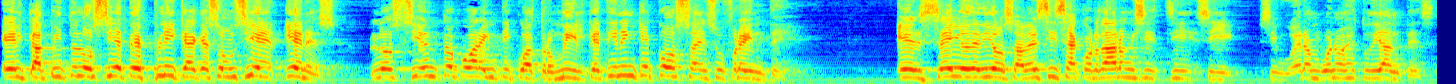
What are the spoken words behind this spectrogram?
El capítulo 7 explica que son 100. ¿Quiénes? Los 144 mil. ¿Que tienen qué cosa en su frente? El sello de Dios. A ver si se acordaron y si, si, si, si eran buenos estudiantes.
